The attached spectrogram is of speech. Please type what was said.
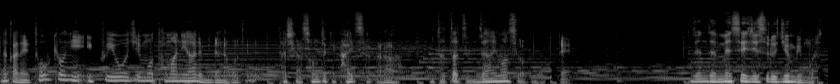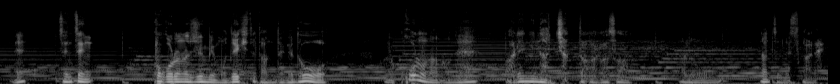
なんかね、東京に行く用事もたまにあるみたいなことで、確かその時書いてたから、だったら全然会いますよと思って。全然メッセージする準備もね、全然心の準備もできてたんだけど、あのコロナのね、あれになっちゃったからさ、あの、なんつうんですかね、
